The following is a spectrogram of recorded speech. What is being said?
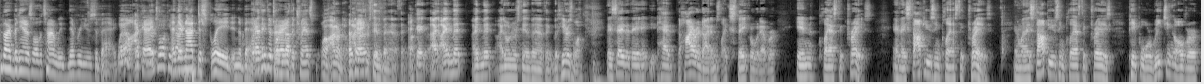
buy bananas all the time. We've never used a bag. Well, I think okay, they're talking and they're the- not displayed in a bag. But I think they're talking all about the trans. Well, I don't know. I don't understand the banana thing. Okay, I, I admit, I admit, I don't understand the banana thing. But here's one: they say that they had the higher end items like steak or whatever in plastic trays, and they stopped using plastic trays. And when they stopped using plastic trays, people were reaching over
